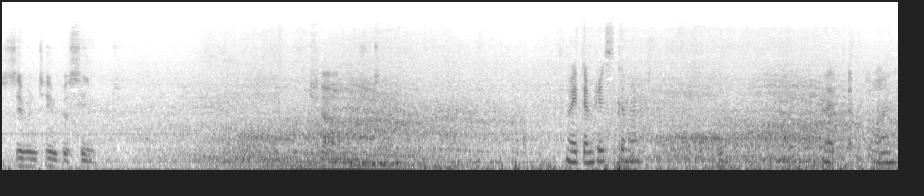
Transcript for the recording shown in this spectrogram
seventeen percent charged. Wait, I'm just gonna let that one.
